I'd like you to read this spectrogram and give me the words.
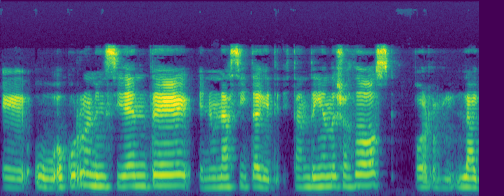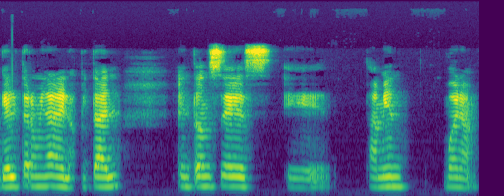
eh, ocurre un incidente en una cita que están teniendo ellos dos, por la que él termina en el hospital. Entonces, eh, también, bueno,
